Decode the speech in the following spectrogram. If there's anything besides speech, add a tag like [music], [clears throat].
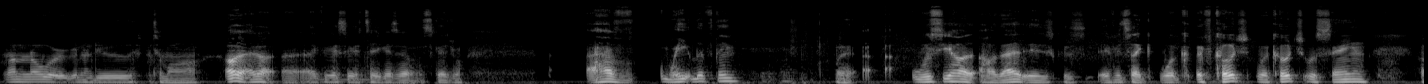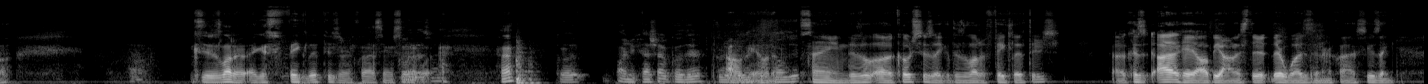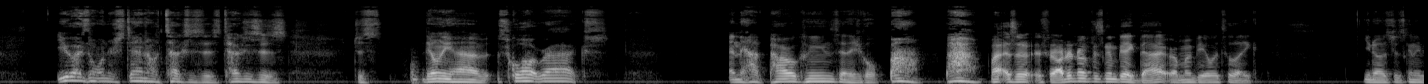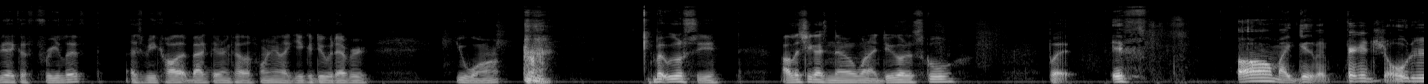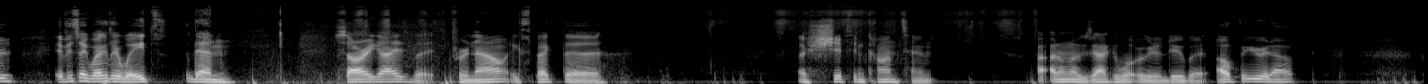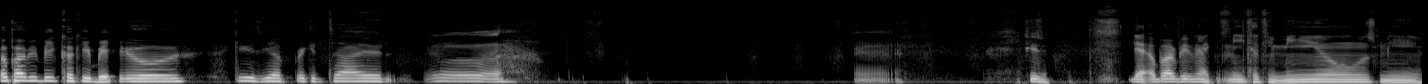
I don't know what we're gonna do tomorrow. Oh, I got. Uh, I guess I can take us out on the schedule. I have weightlifting, but I, we'll see how how that is. Cause if it's like what if coach what coach was saying, uh, cause there's a lot of I guess fake lifters in our class and Go? Huh? Go on your cash app. Go there. Go Oh, okay, hold on. Saying there's a uh, coach says like there's a lot of fake lifters, because okay, I'll be honest, there there was in our class. He was like, "You guys don't understand how Texas is. Texas is just they only have squat racks, and they have power cleans, and they just go bam bam." bam. So, so I don't know if it's gonna be like that, or I'm gonna be able to like, you know, it's just gonna be like a free lift, as we call it back there in California. Like you could do whatever you want, [clears throat] but we'll see. I'll let you guys know when I do go to school. But if oh my goodness, my freaking shoulder. If it's like regular weights, then sorry guys, but for now, expect the a shift in content. I, don't know exactly what we're gonna do, but I'll figure it out. I'll probably be cooking meals. Excuse you, I'm freaking tired. Ugh. Mm. Excuse me. Yeah, it'll probably be like me cooking meals, me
